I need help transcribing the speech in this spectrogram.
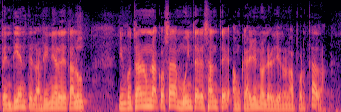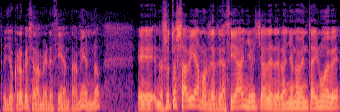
pendiente, las líneas de talud, y encontraron una cosa muy interesante, aunque a ellos no les dieron la portada, pero yo creo que se la merecían también, ¿no? Eh, nosotros sabíamos desde hacía años, ya desde el año 99,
